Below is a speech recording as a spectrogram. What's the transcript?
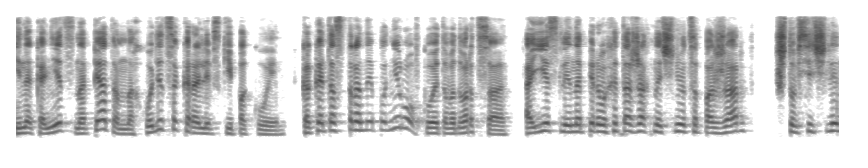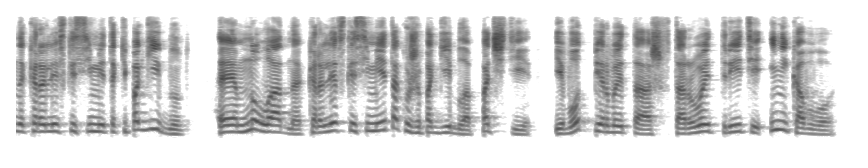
И, наконец, на пятом находятся королевские покои. Какая-то странная планировка у этого дворца. А если на первых этажах начнется пожар, что все члены королевской семьи таки погибнут? Эм, ну ладно, королевская семья и так уже погибла, почти. И вот первый этаж, второй, третий и никого.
